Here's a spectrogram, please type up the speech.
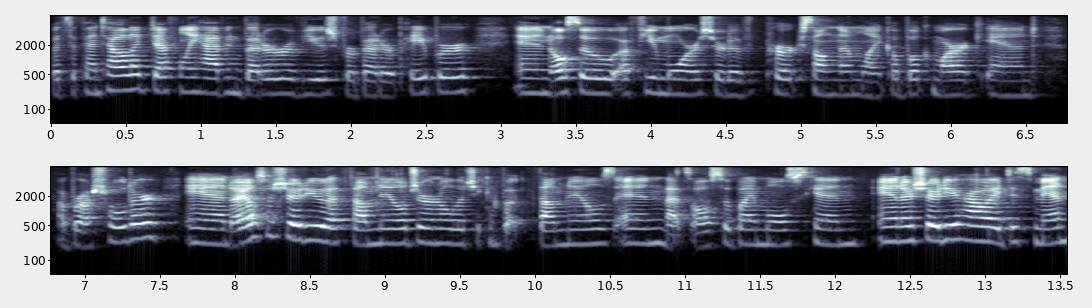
With the Pentalic definitely having better reviews for better paper and also a few more sort of perks on them like a bookmark and a brush holder. And I also showed you a thumbnail journal that you can put thumbnails in. That's also by Moleskine. And I showed you how I dismantled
